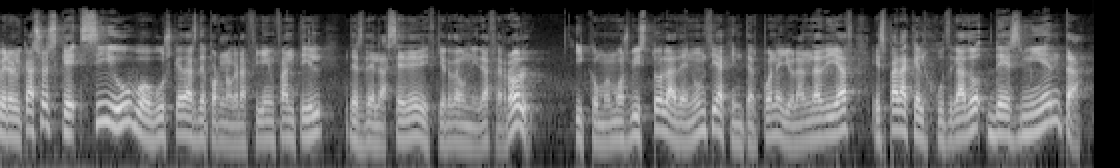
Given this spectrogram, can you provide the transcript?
Pero el caso es que sí hubo búsquedas de pornografía infantil desde la sede de Izquierda Unida Ferrol. Y como hemos visto, la denuncia que interpone Yolanda Díaz es para que el juzgado desmienta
